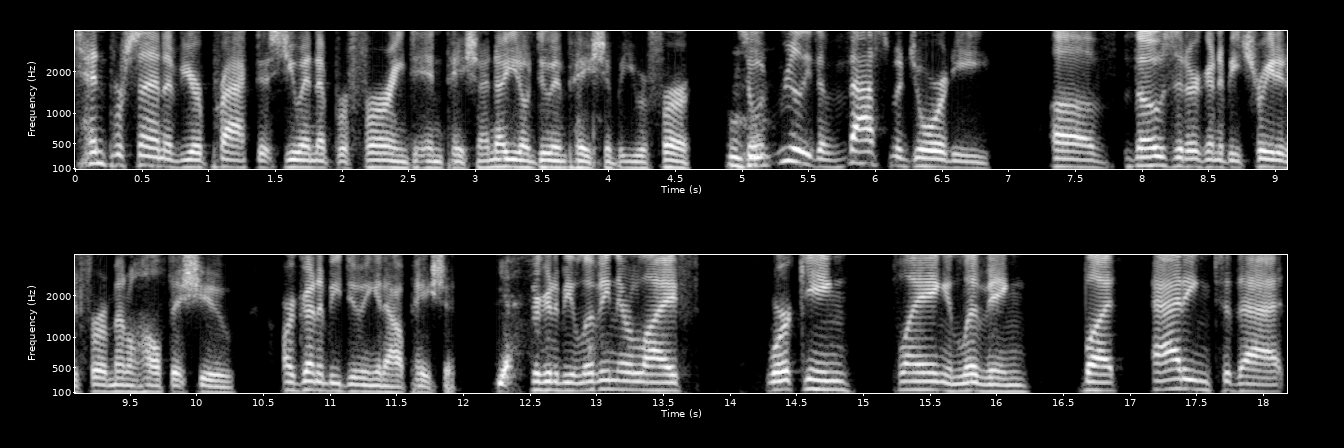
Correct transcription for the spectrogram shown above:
10% of your practice you end up referring to inpatient. I know you don't do inpatient, but you refer. Mm-hmm. So it really the vast majority of those that are going to be treated for a mental health issue are going to be doing it outpatient. Yes. They're going to be living their life, working, playing, and living, but adding to that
